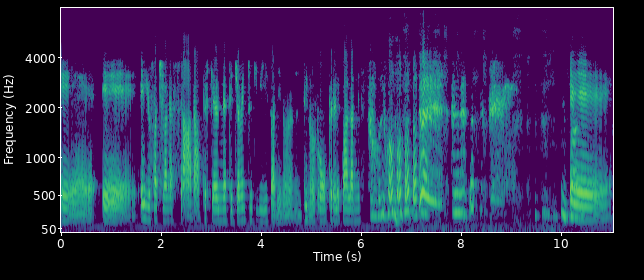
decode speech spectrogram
e, e, e, io faccio la mia strada perché è il mio atteggiamento di vita di non, di non rompere le palle a nessuno. infatti, e,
